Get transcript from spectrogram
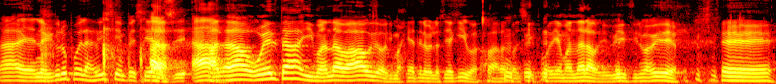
Ah, en el grupo de las bici empecé a, Ah, sí. Ah. a dar vuelta y mandaba audio. Imagínate la velocidad que iba. Sí, podía mandar audio, filmar video. Eh,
